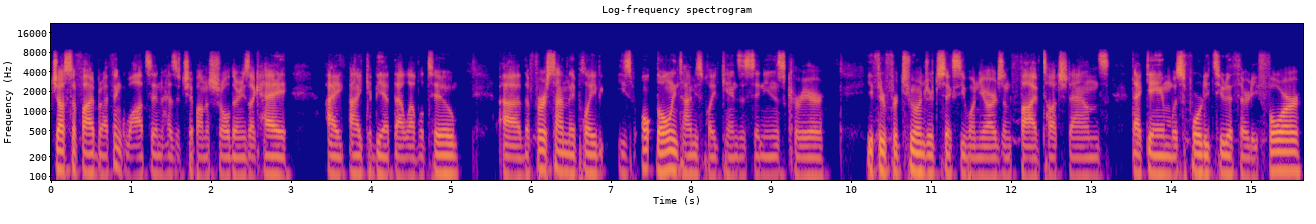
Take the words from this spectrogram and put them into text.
justified. But I think Watson has a chip on his shoulder, and he's like, hey, I, I could be at that level too. Uh, the first time they played, he's the only time he's played Kansas City in his career. He threw for 261 yards and five touchdowns. That game was 42 to 34,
